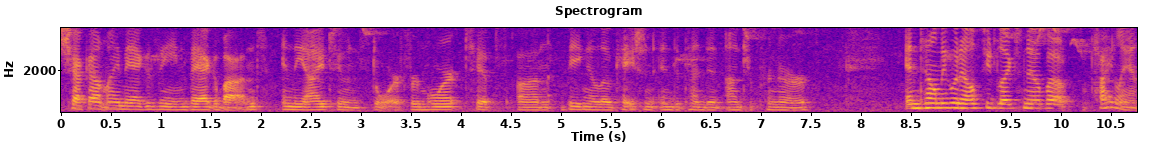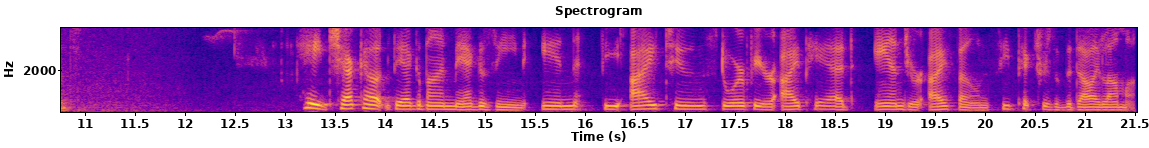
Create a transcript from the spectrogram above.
Check out my magazine, Vagabond, in the iTunes store for more tips on being a location-independent entrepreneur. And tell me what else you'd like to know about Thailand. Hey, check out Vagabond magazine in the iTunes store for your iPad and your iPhone. See pictures of the Dalai Lama.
